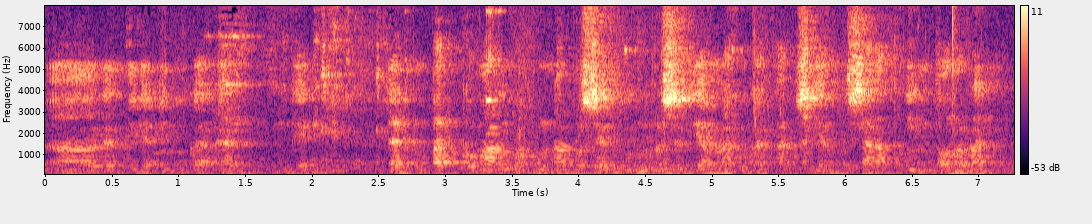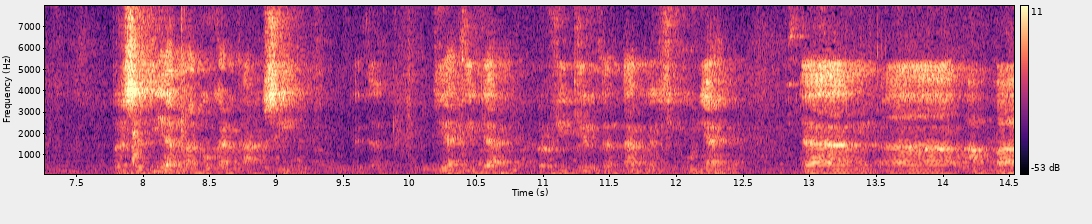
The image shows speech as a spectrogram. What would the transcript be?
uh, dan tidak dibukakan mungkin dan 4,56 persen guru bersedia melakukan aksi yang sangat intoleran bersedia melakukan aksi gitu. dia tidak berpikir tentang risikonya dan uh, apa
